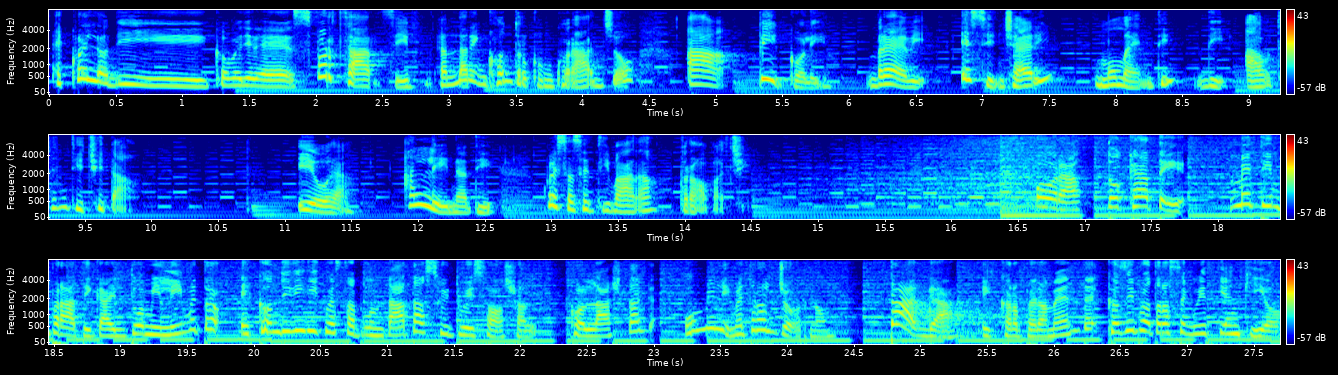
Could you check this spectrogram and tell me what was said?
è quello di, come dire, sforzarsi e andare incontro con coraggio a piccoli, brevi e sinceri momenti di autenticità. E ora, allenati. Questa settimana provaci. Ora tocca a te. Metti in pratica il tuo millimetro e condividi questa puntata sui tuoi social con l'hashtag un millimetro al giorno tagga il corpo e la mente così potrò seguirti anch'io.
